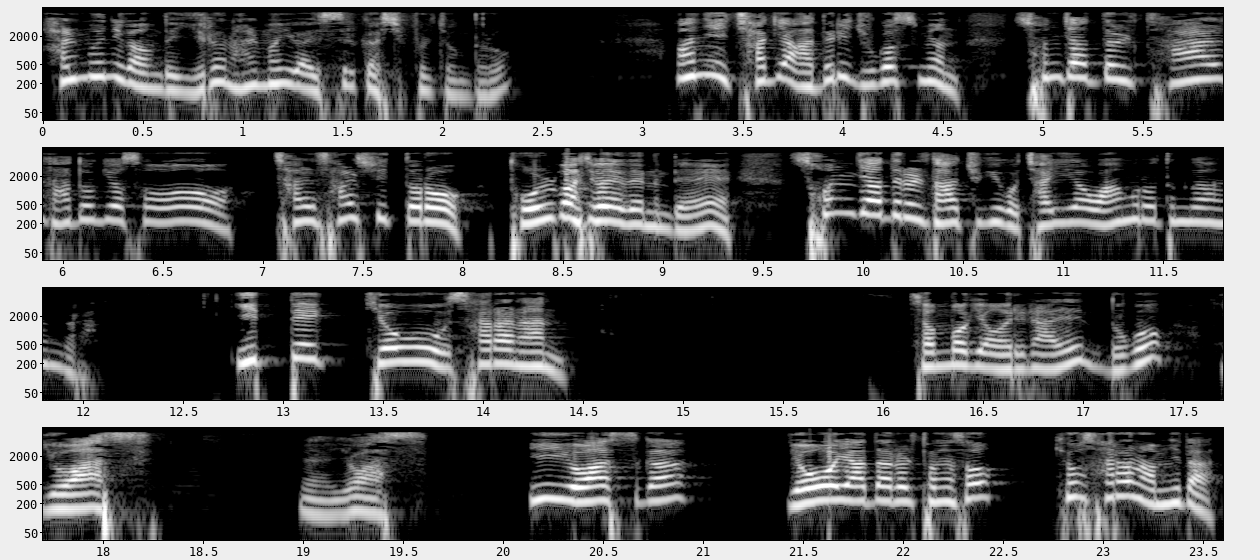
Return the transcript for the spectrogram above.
할머니 가운데 이런 할머니가 있을까 싶을 정도로 아니 자기 아들이 죽었으면 손자들 잘 다독여서 잘 살 수 있도록 돌봐줘야 되는데 손자들을 다 죽이고 자기가 왕으로 등극한 거라. 이때 겨우 살아난 젖먹이 어린아이 누구? 요아스. 네, 요아스. 이 요아스가 여호야다를 통해서 겨우 살아납니다.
